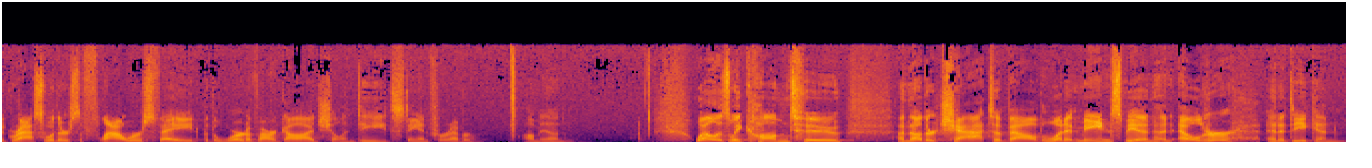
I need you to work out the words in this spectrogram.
The grass withers, the flowers fade, but the word of our God shall indeed stand forever. Amen. Well, as we come to another chat about what it means to be an, an elder and a deacon,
